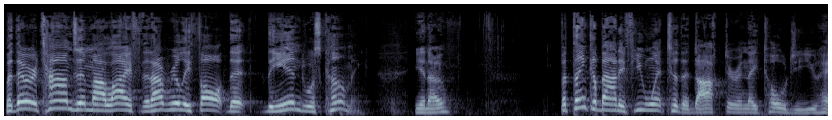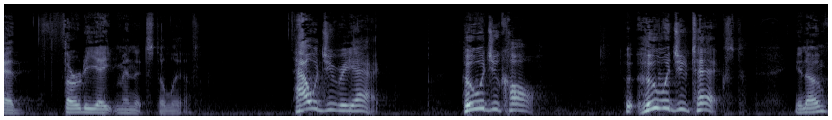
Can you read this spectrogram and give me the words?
But there were times in my life that I really thought that the end was coming, you know. But think about if you went to the doctor and they told you you had 38 minutes to live. How would you react? Who would you call? Who would you text? You know,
